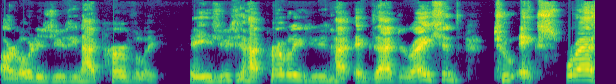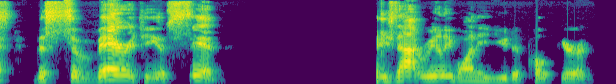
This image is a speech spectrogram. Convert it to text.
our Lord is using hyperbole. He's using hyperbole, he's using exaggerations to express the severity of sin. He's not really wanting you to poke your,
